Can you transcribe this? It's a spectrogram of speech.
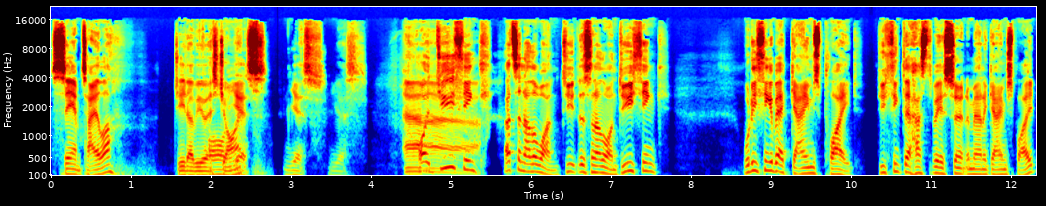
Sam Taylor, GWS oh, Giants. Yes. Yes, yes. Uh, do you think that's another one? Do you, there's another one. Do you think? What do you think about games played? Do you think there has to be a certain amount of games played?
